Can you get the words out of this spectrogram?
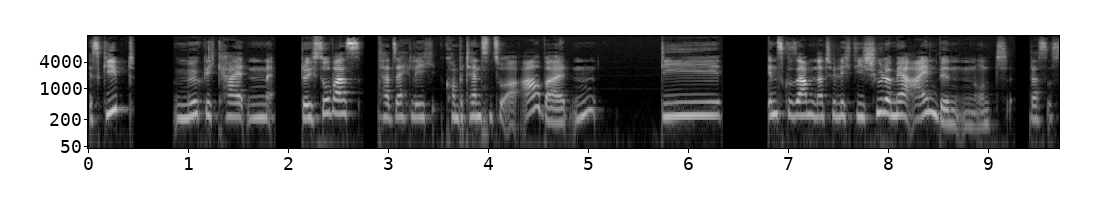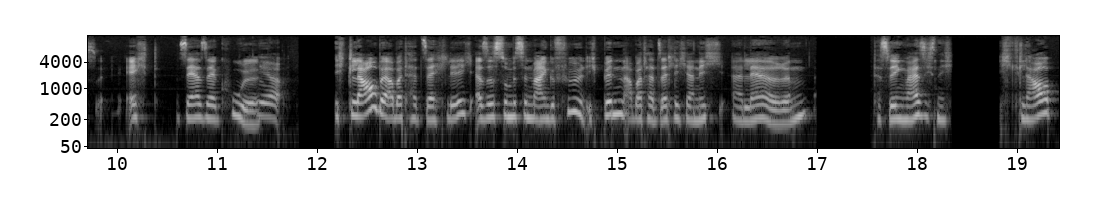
Es gibt Möglichkeiten, durch sowas tatsächlich Kompetenzen zu erarbeiten, die insgesamt natürlich die Schüler mehr einbinden. Und das ist echt sehr, sehr cool. Ja. Ich glaube aber tatsächlich, also ist so ein bisschen mein Gefühl, ich bin aber tatsächlich ja nicht äh, Lehrerin, deswegen weiß ich es nicht. Ich glaube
